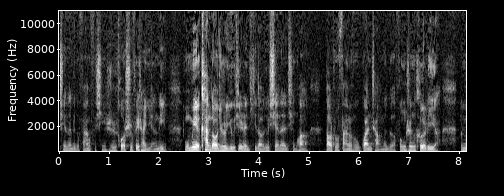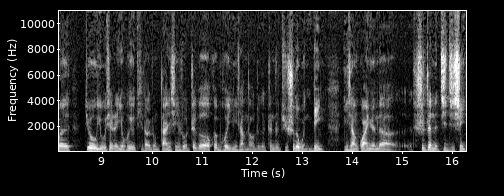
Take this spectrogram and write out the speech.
现在这个反腐形势措施非常严厉，我们也看到，就是有些人提到，就现在的情况，到处反腐，官场那个风声鹤唳啊。那么。就有些人也会有提到一种担心，说这个会不会影响到这个政治局势的稳定，影响官员的施政的积极性？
